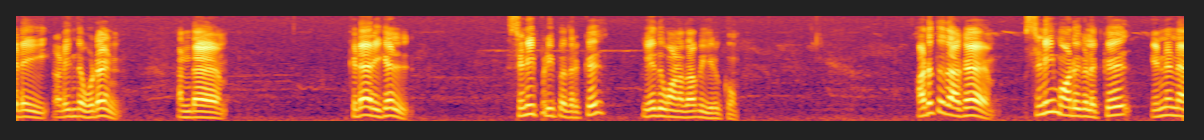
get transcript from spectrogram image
எடை அடைந்தவுடன் அந்த கிடாரிகள் சினைப்பிடிப்பதற்கு ஏதுவானதாக இருக்கும். அடுத்ததாக சினை மாடுகளுக்கு என்னென்ன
